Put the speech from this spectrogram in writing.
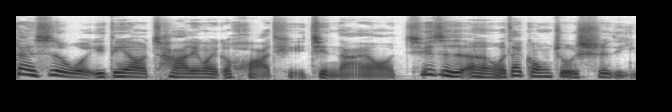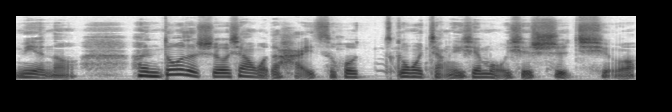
但是我一定要插另外一个话题进来哦。其实，呃，我在工作室里面呢、很多的时候，像我的孩子或跟我讲一些某一些事情哦，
